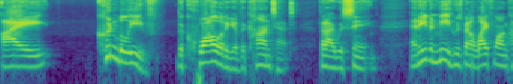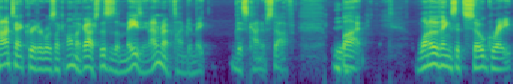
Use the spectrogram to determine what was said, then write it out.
I couldn't believe the quality of the content that I was seeing. And even me, who's been a lifelong content creator, was like, oh my gosh, this is amazing. I don't have time to make this kind of stuff. Yeah. But one of the things that's so great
